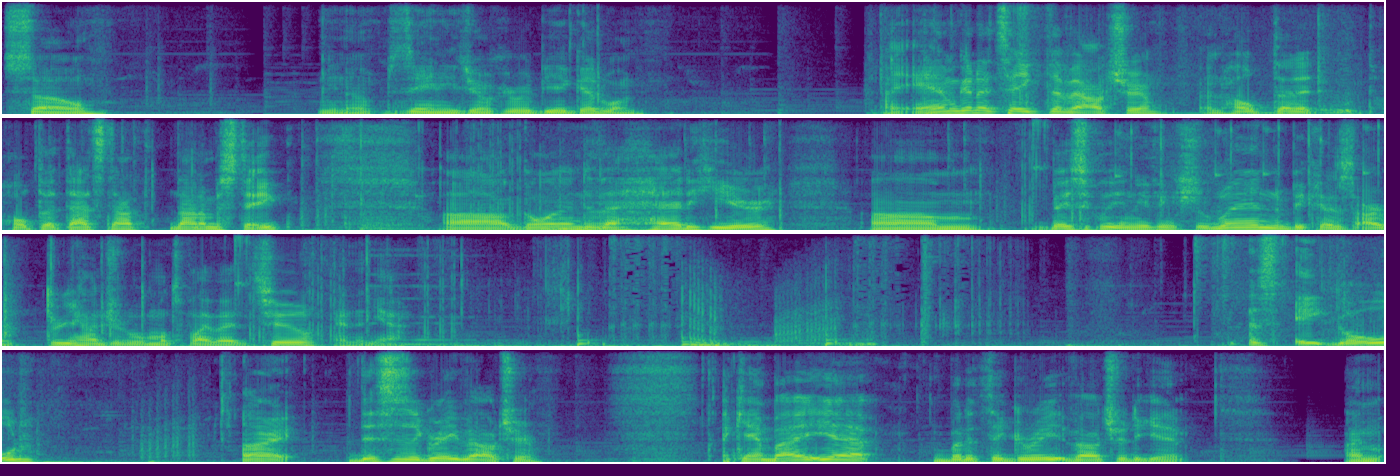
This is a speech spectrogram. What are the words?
So, you know, Zany Joker would be a good one. I am gonna take the voucher and hope that it hope that that's not not a mistake. Uh, going into the head here, um, basically anything should win because our 300 will multiply by two, and then yeah. That's eight gold. All right, this is a great voucher. I can't buy it yet, but it's a great voucher to get. I'm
